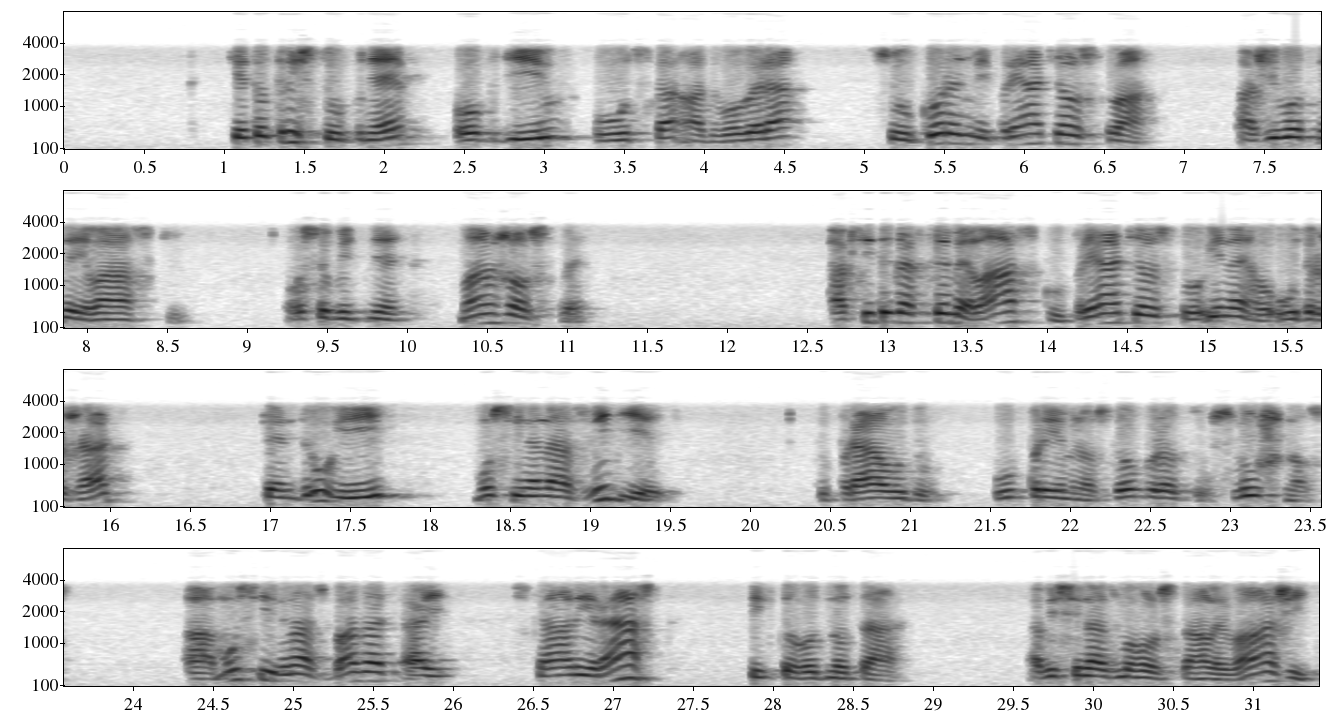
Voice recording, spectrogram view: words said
Tieto tri stupne, obdiv, úcta a dôvera, sú koreňmi priateľstva a životnej lásky. Osobitne v manželstve. Ak si teda chceme lásku, priateľstvo iného udržať, ten druhý musí na nás vidieť tú pravdu, úprimnosť, dobrotu, slušnosť. A musí v nás badať aj stály rast týchto hodnotách, aby si nás mohol stále vážiť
